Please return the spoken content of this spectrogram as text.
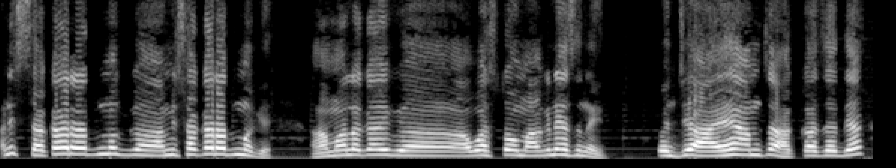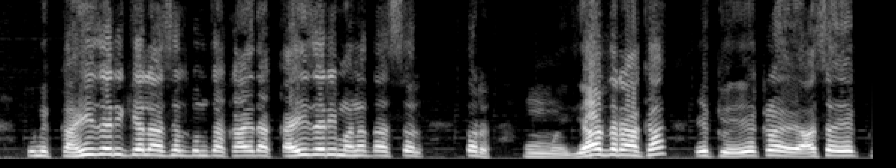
आणि सकारात्मक आम्ही सकारात्मक आहे. आम्हाला काही अवास्तव मागण्याच नाहीत. पण जे आहे आमचा हक्काचं द्या. तुम्ही काही जरी केलं असेल तुमचा कायदा काही जरी म्हणत असेल तर याद राखा. एक एक असं एक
